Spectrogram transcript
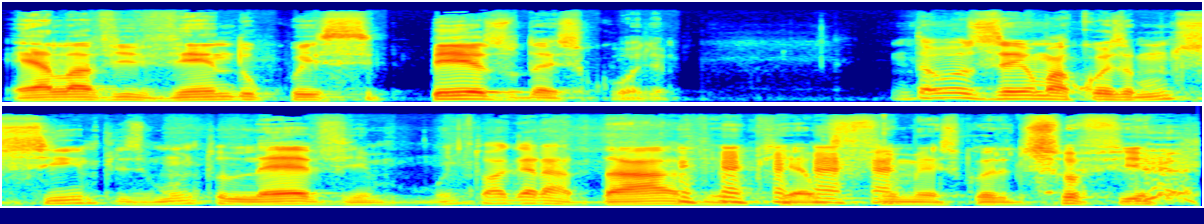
ela vivendo com esse peso da escolha. Então eu usei uma coisa muito simples, muito leve, muito agradável, que é o filme A Escolha de Sofia,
